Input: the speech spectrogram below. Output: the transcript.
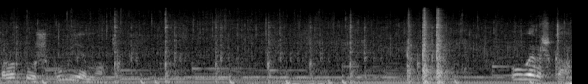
протушкуємо у вершках.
